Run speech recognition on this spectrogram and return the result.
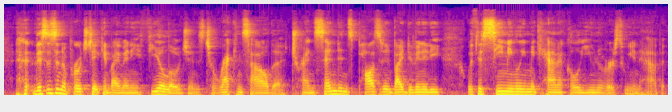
this is an approach taken by many theologians to reconcile the transcendence posited by divinity with the seemingly mechanical universe we inhabit.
